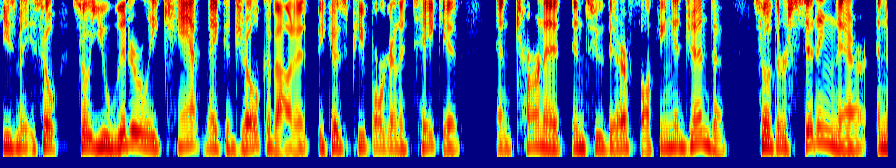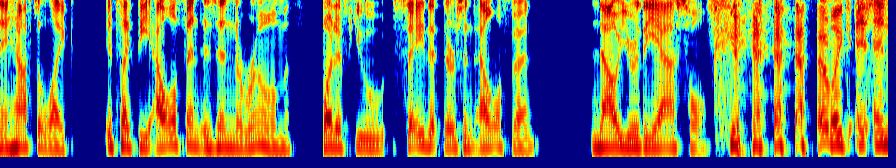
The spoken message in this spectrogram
He's made so so you literally can't make a joke about it because people are gonna take it and turn it into their fucking agenda. So they're sitting there and they have to like it's like the elephant is in the room, but if you say that there's an elephant, now you're the asshole like and and,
